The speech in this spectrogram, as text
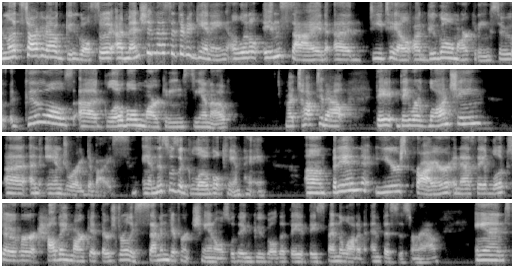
And let's talk about Google. So I mentioned this at the beginning, a little inside uh, detail on Google marketing. So Google's uh, global marketing CMO I talked about they, they were launching uh, an Android device, and this was a global campaign. Um, but in years prior, and as they looked over how they market, there's really seven different channels within Google that they, they spend a lot of emphasis around. And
